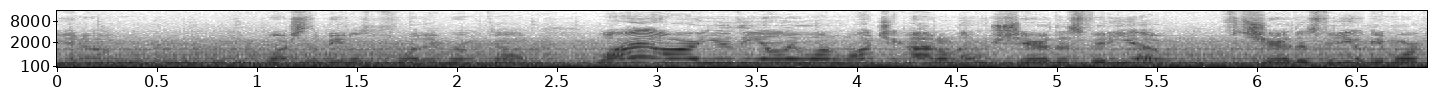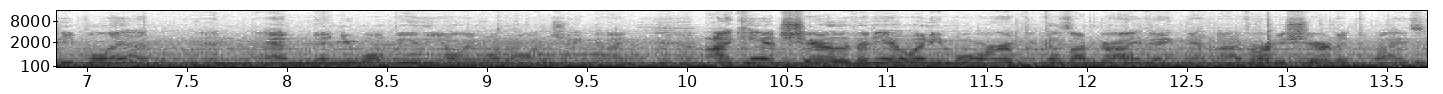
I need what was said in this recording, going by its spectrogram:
You know, watch the Beatles before they broke up. Why are you the only one watching? I don't know. Share this video. Share this video. Get more people in, and and then you won't be the only one watching. I I can't share the video anymore because I'm driving, and I've already shared it twice.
